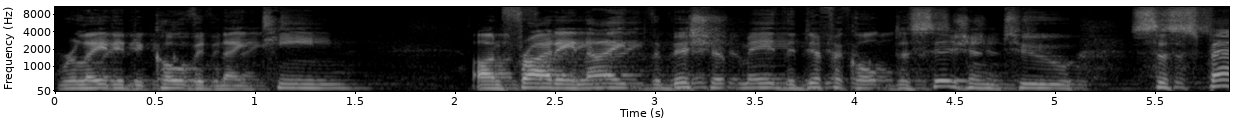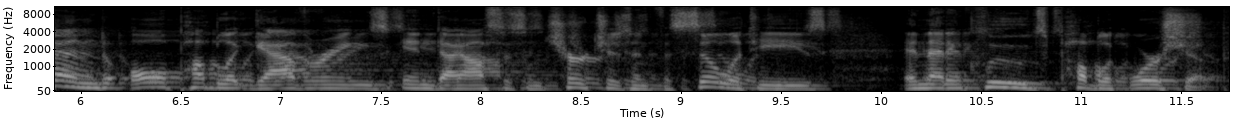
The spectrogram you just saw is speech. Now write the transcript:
related to COVID 19. On Friday night, the bishop made the difficult decision to suspend all public gatherings in diocesan churches and facilities, and that includes public worship.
